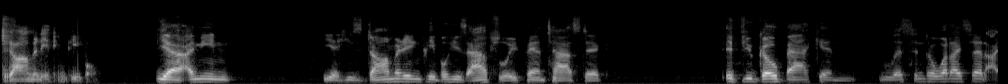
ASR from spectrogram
dominating people. Yeah, I mean, yeah, he's dominating people. He's absolutely fantastic. If you go back and listen to what I said, I,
